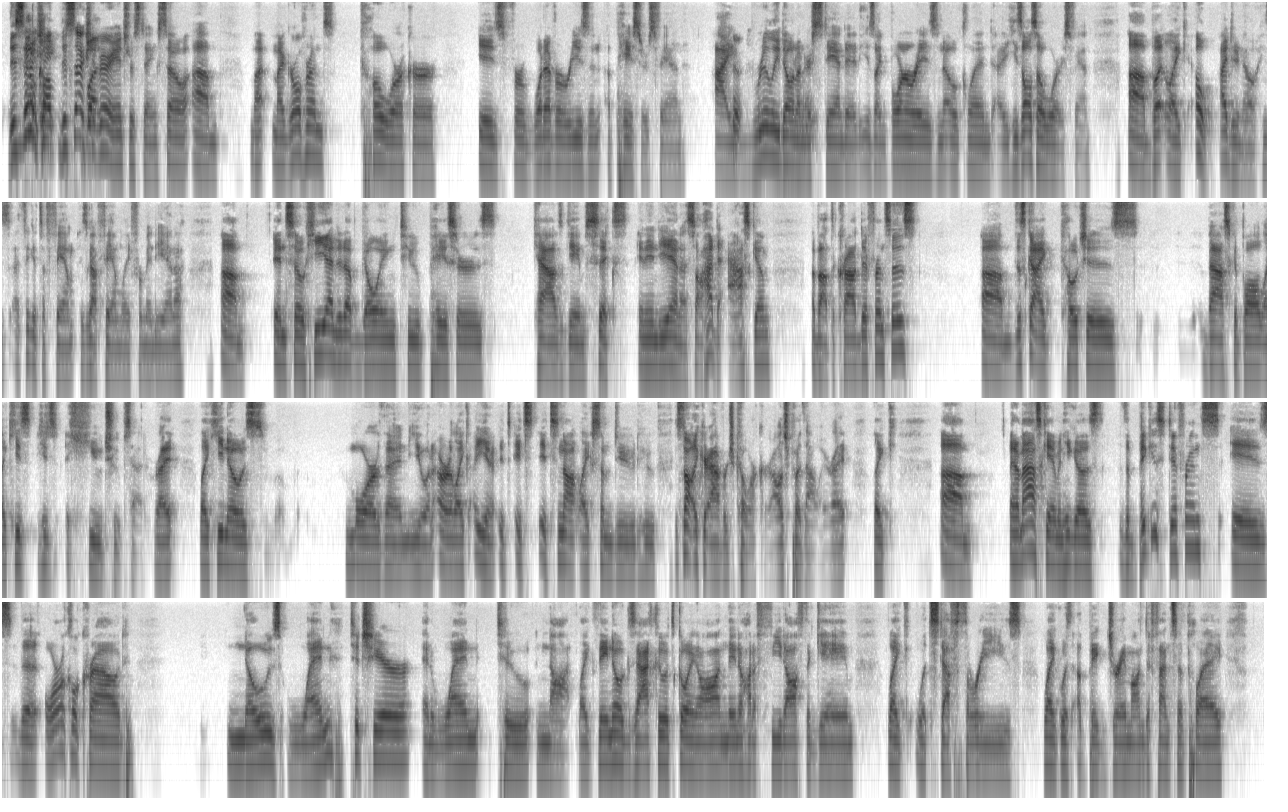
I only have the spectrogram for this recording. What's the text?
This is It'll actually come, this is actually but- very interesting. So, um, my my girlfriend's coworker is for whatever reason a Pacers fan. I really don't understand it. He's like born and raised in Oakland. Uh, He's also a Warriors fan. Uh, but like, oh, I do know. He's I think it's a fam. He's got family from Indiana. Um, and so he ended up going to Pacers Cavs game six in Indiana. So I had to ask him about the crowd differences. Um, this guy coaches basketball. Like he's he's a huge hoops head, right? Like he knows more than you and or like you know it's it's it's not like some dude who it's not like your average coworker. I'll just put it that way, right? Like, um, and I'm asking him, and he goes, the biggest difference is the Oracle crowd knows when to cheer and when to not. Like they know exactly what's going on. They know how to feed off the game, like with Steph threes, like with a big Draymond defensive play.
